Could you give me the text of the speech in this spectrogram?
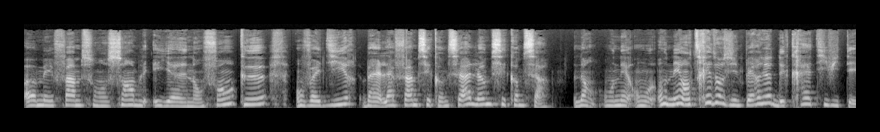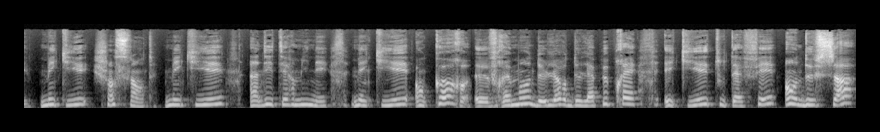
hommes et femmes sont ensemble et il y a un enfant que on va dire ben, la femme c'est comme ça, l'homme c'est comme ça. Non, on est, on, est entré dans une période de créativité, mais qui est chancelante, mais qui est indéterminée, mais qui est encore euh, vraiment de l'ordre de l'à peu près, et qui est tout à fait en deçà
